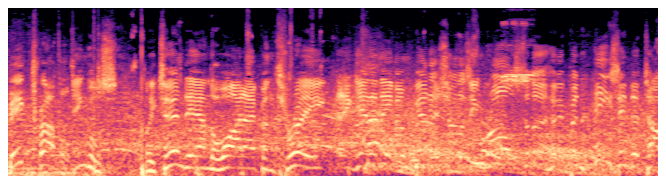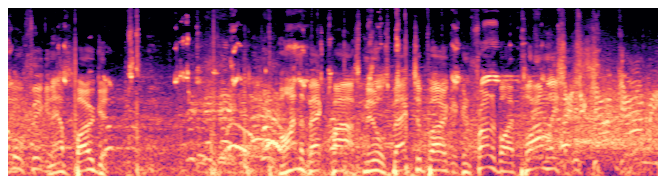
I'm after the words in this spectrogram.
big trouble. Ingles, well, he turned down the wide open three. They get an even better shot as he rolls to the hoop and he's into double figures. Now Bogut. Behind the back pass, Mills back to Bogut, confronted by Plumlee. Says, you can't guard me.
